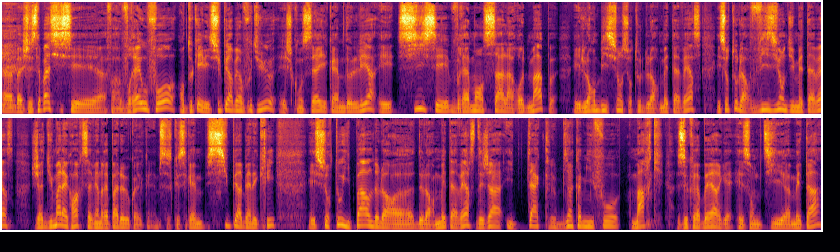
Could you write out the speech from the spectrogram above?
Euh, bah, je sais pas si c'est enfin vrai ou faux. En tout cas, il est super bien foutu et je conseille quand même de le lire. Et si c'est vraiment ça la roadmap et l'ambition surtout de leur métaverse et surtout leur vision du métaverse, j'ai du mal à croire que ça viendrait pas d'eux, Parce que c'est quand même super bien écrit et surtout ils parlent de leur euh, de leur métaverse. Déjà, ils taclent bien comme il faut Mark Zuckerberg et son petit euh, méta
